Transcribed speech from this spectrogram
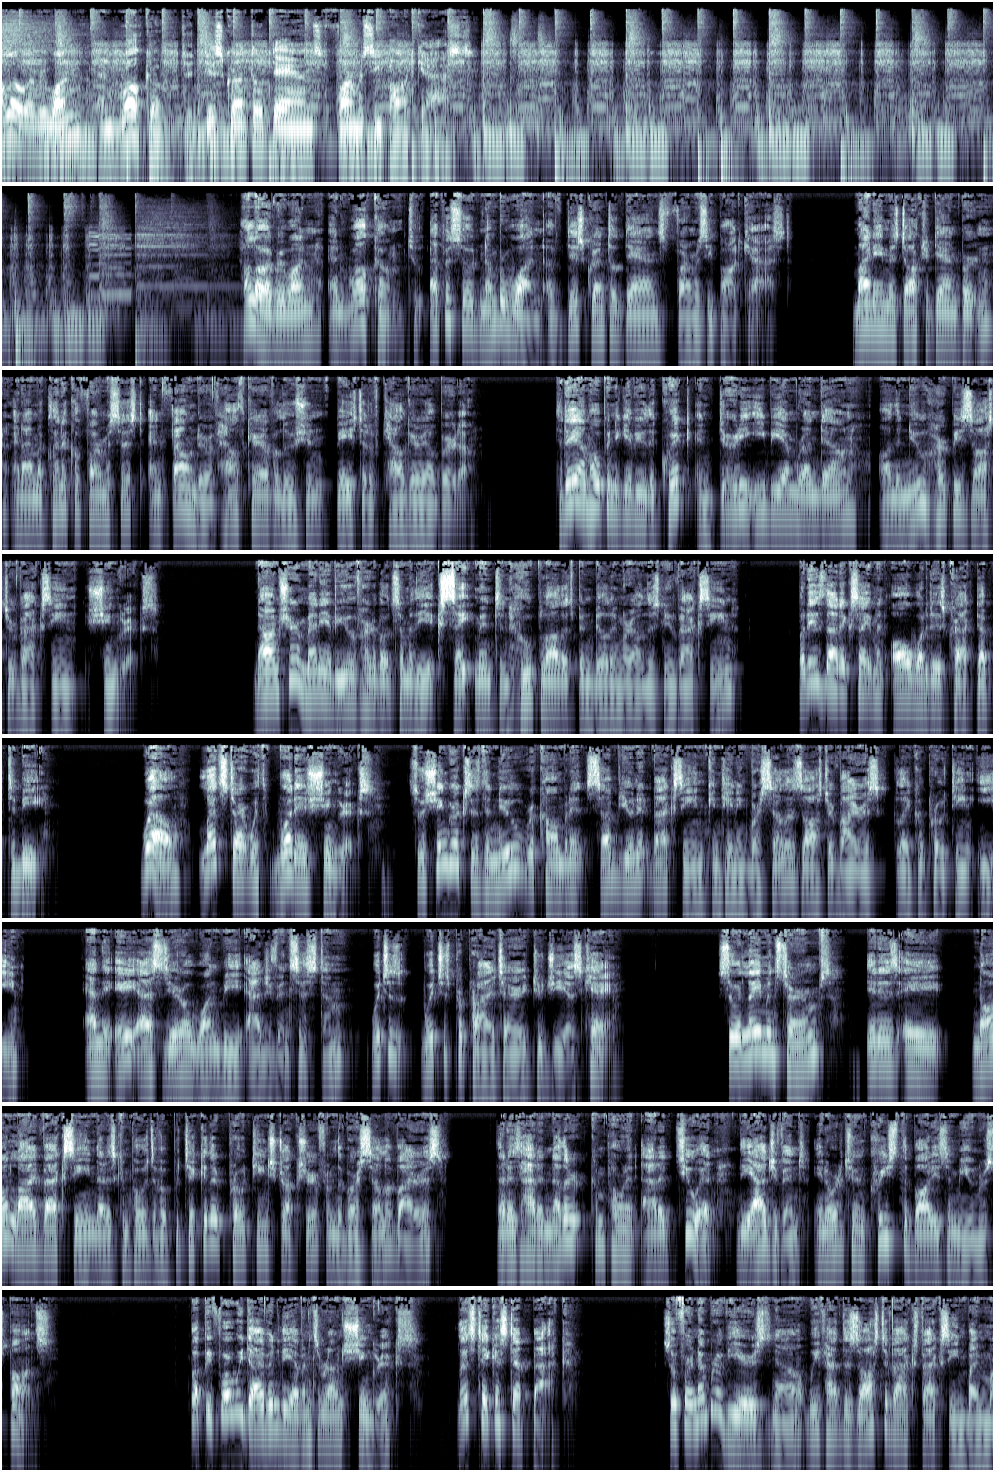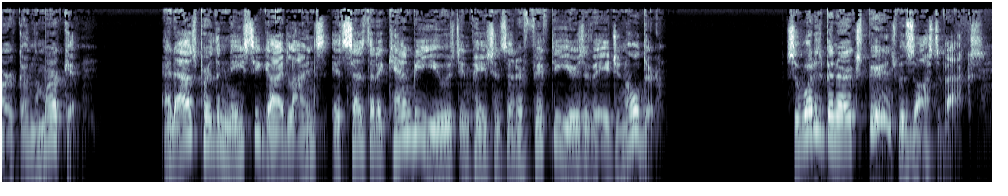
Hello, everyone, and welcome to Disgruntled Dan's Pharmacy Podcast. Hello, everyone, and welcome to episode number one of Disgruntled Dan's Pharmacy Podcast. My name is Dr. Dan Burton, and I'm a clinical pharmacist and founder of Healthcare Evolution based out of Calgary, Alberta. Today, I'm hoping to give you the quick and dirty EBM rundown on the new herpes zoster vaccine, Shingrix. Now, I'm sure many of you have heard about some of the excitement and hoopla that's been building around this new vaccine, but is that excitement all what it is cracked up to be? Well, let's start with what is Shingrix. So, Shingrix is the new recombinant subunit vaccine containing Varicella zoster virus glycoprotein E and the AS01B adjuvant system, which is, which is proprietary to GSK. So, in layman's terms, it is a non live vaccine that is composed of a particular protein structure from the varicella virus that has had another component added to it, the adjuvant, in order to increase the body's immune response. But before we dive into the evidence around Shingrix, let's take a step back. So, for a number of years now, we've had the Zostavax vaccine by Merck on the market. And as per the NACI guidelines, it says that it can be used in patients that are 50 years of age and older. So, what has been our experience with Zostavax?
